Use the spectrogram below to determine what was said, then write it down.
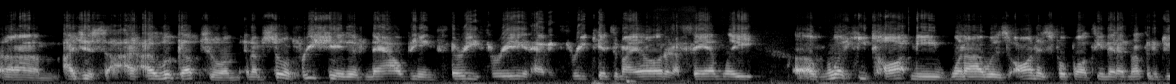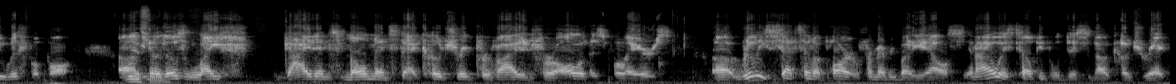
um, I just I, I look up to him, and I'm so appreciative now, being 33 and having three kids of my own and a family, of what he taught me when I was on his football team that had nothing to do with football. Um, Yes, you know, those life guidance moments that Coach Richt provided for all of his players uh, really sets him apart from everybody else. And I always tell people this about Coach Richt.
